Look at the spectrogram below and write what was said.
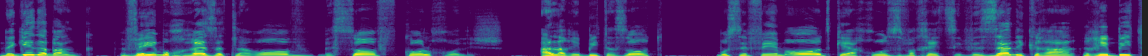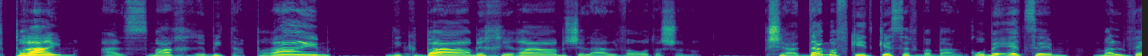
נגיד הבנק, והיא מוכרזת לרוב בסוף כל חודש. על הריבית הזאת מוסיפים עוד כאחוז וחצי, וזה נקרא ריבית פריים. על סמך ריבית הפריים נקבע מחירם של ההלוואות השונות. כשאדם מפקיד כסף בבנק, הוא בעצם מלווה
